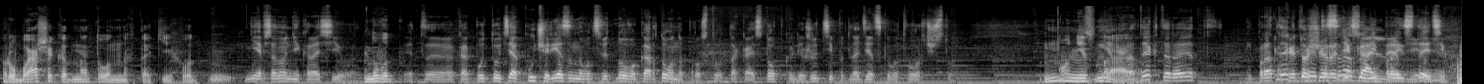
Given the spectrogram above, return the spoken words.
рубашек однотонных таких вот. Не, все равно некрасиво. Ну вот... Это как будто у тебя куча резаного цветного картона просто вот такая стопка лежит, типа для детского творчества. Ну, не знаю. Нет, протектора это... Протектор это, это сразу не про эстетику.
